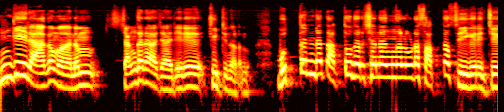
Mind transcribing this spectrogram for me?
ഇന്ത്യയിലാകമാനം ശങ്കരാചാര്യര് ചുറ്റി നടന്നു. ബുദ്ധന്റെ തത്വദർശനങ്ങളുടെ സത്ത സ്വീകരിച്ച്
